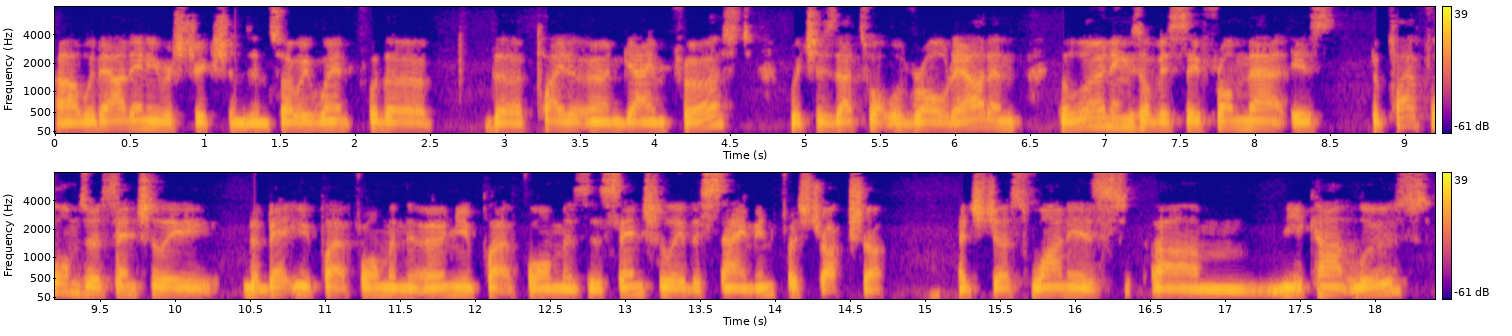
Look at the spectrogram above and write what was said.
uh, without any restrictions, and so we went for the the play to earn game first, which is that's what we've rolled out, and the learnings obviously from that is the platforms are essentially the BetU platform and the EarnU platform is essentially the same infrastructure. It's just one is um, you can't lose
